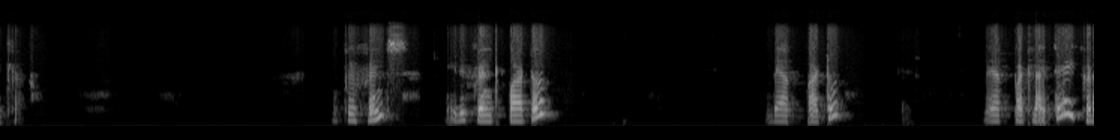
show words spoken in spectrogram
ఇట్లా. ఓకే ఫ్రెండ్స్ ఇది front part back part. Back పార్ట్లో అయితే ఇక్కడ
